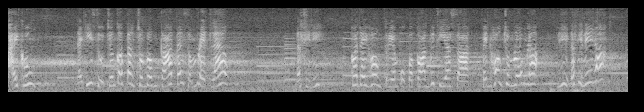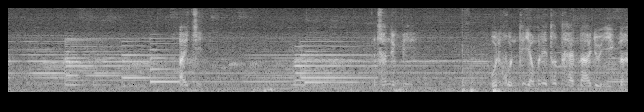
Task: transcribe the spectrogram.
ไขคุงในที่สุดฉันก็ตั้งชมรมการ์ดได้สำเร็จแล้ว แล้วทีนี้ ก็ได้ห้องเตรียมอุปกรณ์วิทยาศาสตร์ เป็นห้องชมรมละนี่แล้วทีนี้นะ ไอจิ ฉันยังมี บุญคุณที่ยังไม่ได้ทดแทนนายอยู่อีกนะ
